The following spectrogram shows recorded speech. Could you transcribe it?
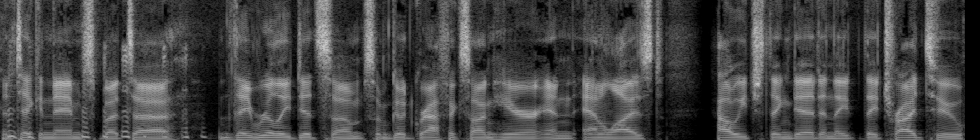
and taking names, but uh, they really did some some good graphics on here and analyzed how each thing did and they they tried to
